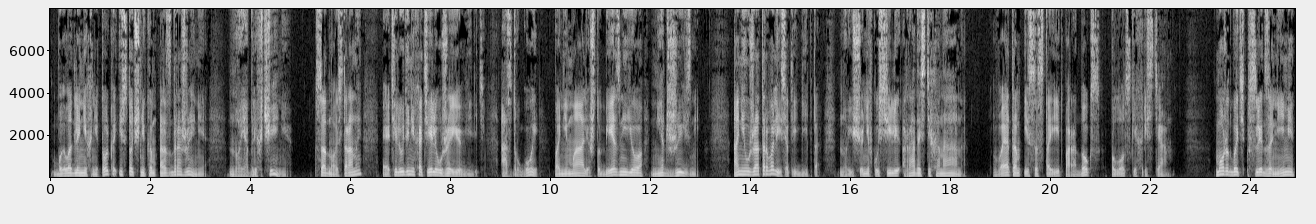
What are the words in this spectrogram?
было для них не только источником раздражения, но и облегчения. С одной стороны, эти люди не хотели уже ее видеть, а с другой понимали, что без нее нет жизни. Они уже оторвались от Египта, но еще не вкусили радости Ханаана. В этом и состоит парадокс плотских христиан. Может быть, вслед за ними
